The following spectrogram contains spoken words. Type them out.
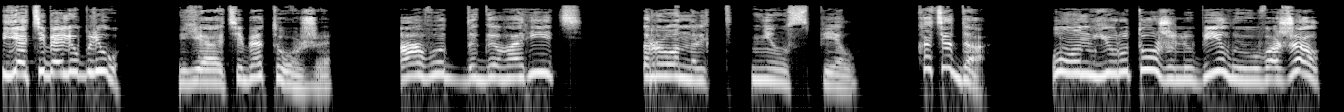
Я тебя люблю!» «Я тебя тоже!» А вот договорить Рональд не успел. Хотя да, он Юру тоже любил и уважал,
